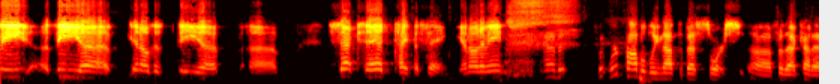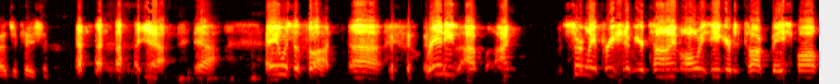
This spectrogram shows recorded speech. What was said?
the the uh, you know the the uh, uh, sex ed type of thing. You know what I mean? Yeah, but we're probably not the best source uh, for that kind of education. yeah, yeah. Hey, it was a thought. Uh, Randy, I'm, I'm certainly appreciative of your time. Always eager to talk baseball.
